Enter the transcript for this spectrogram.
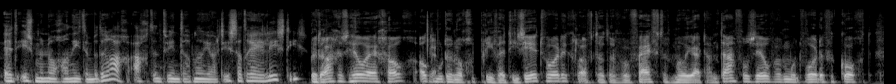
Het is me nogal niet een bedrag, 28 miljard. Is dat realistisch? Het bedrag is heel erg hoog. Ook moet er nog geprivatiseerd worden. Ik geloof dat er voor 50 miljard aan tafelzilver moet worden verkocht.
